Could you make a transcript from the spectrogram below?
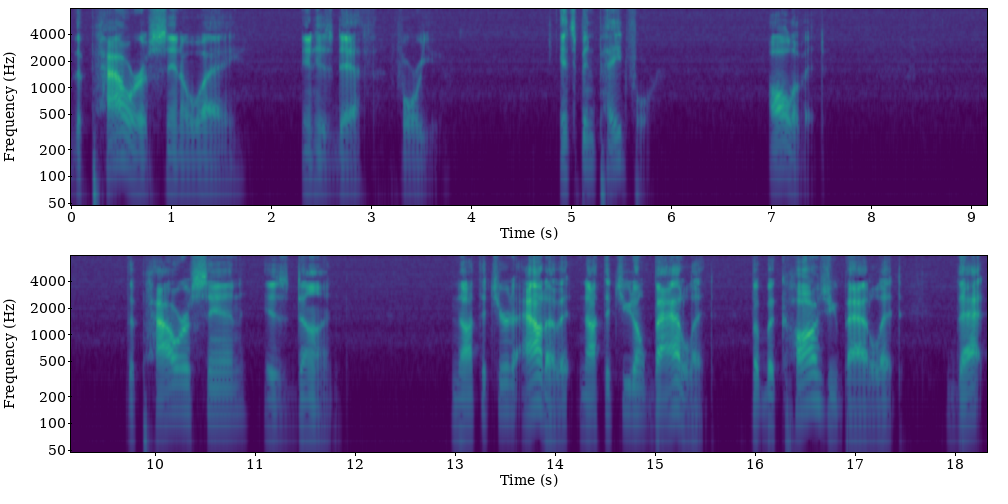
the power of sin away in his death for you. It's been paid for. All of it. The power of sin is done. Not that you're out of it, not that you don't battle it, but because you battle it, that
